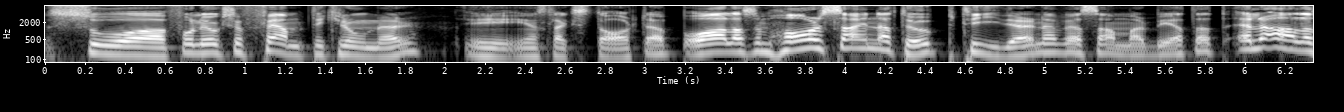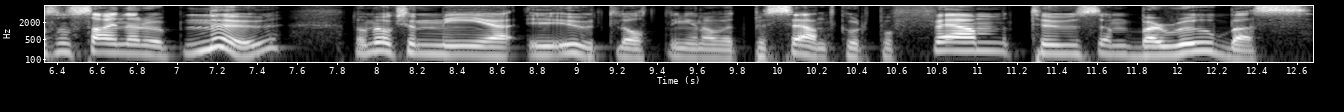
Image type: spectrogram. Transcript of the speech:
så får ni också 50 kronor i en slags startup. Och alla som har signat upp tidigare när vi har samarbetat, eller alla som signar upp nu, de är också med i utlottningen av ett presentkort på 5000 Barubas.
